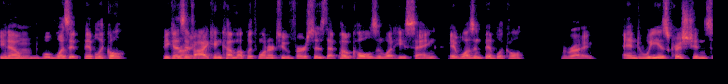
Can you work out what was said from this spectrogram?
You know, Mhm. w- was it biblical? Because if I can come up with one or two verses that poke holes in what he's saying, it wasn't biblical. Right. And we as Christians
